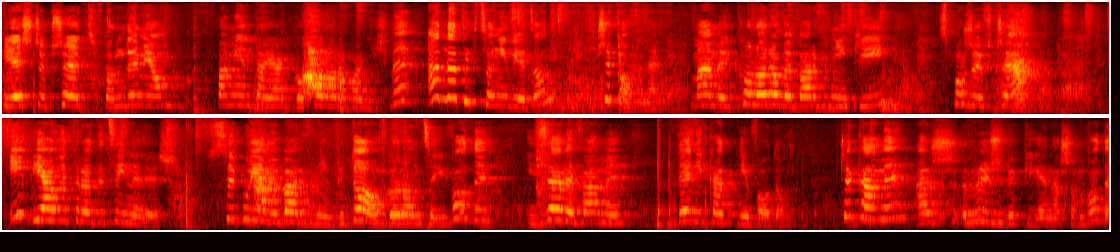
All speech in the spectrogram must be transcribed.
jeszcze przed pandemią, pamięta jak go kolorowaliśmy. A dla tych, co nie wiedzą, przypomnę. Mamy kolorowe barwniki spożywcze i biały tradycyjny ryż. Wsypujemy barwnik do gorącej wody i zalewamy delikatnie wodą. Czekamy, aż ryż wypije naszą wodę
